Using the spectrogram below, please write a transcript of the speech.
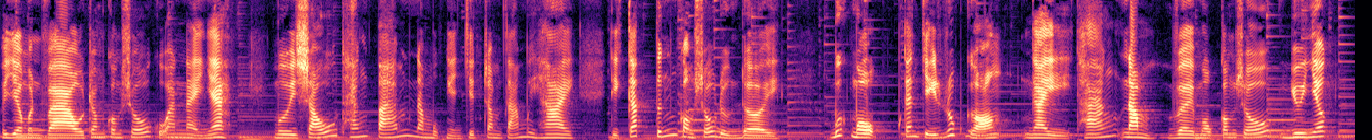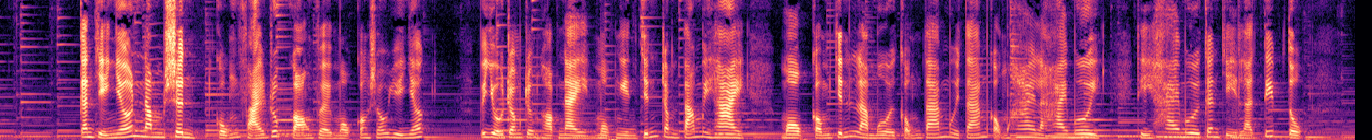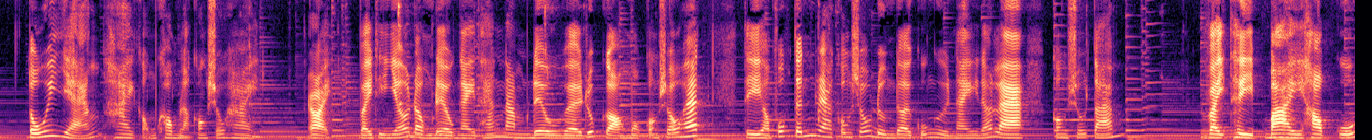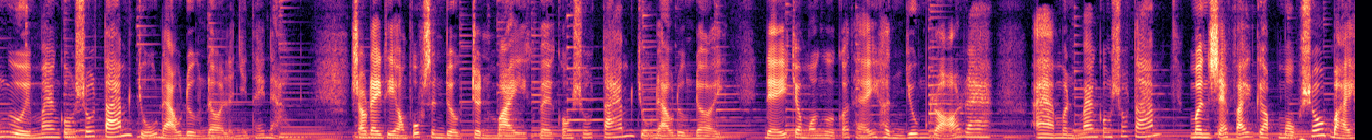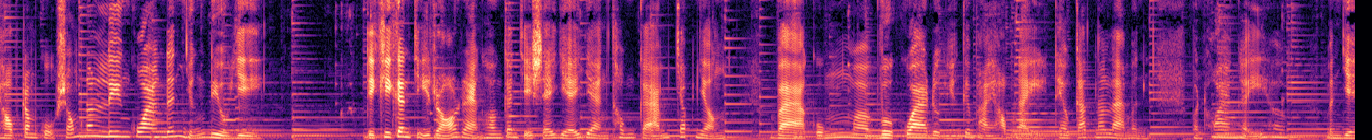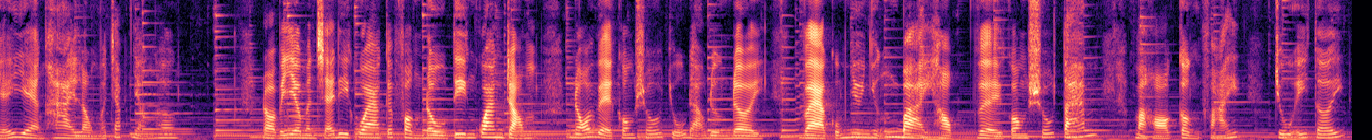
Bây giờ mình vào trong con số của anh này nha 16 tháng 8 năm 1982 thì cách tính con số đường đời Bước 1, các anh chị rút gọn ngày, tháng, năm về một con số duy nhất. Các anh chị nhớ năm sinh cũng phải rút gọn về một con số duy nhất. Ví dụ trong trường hợp này 1982, 1 cộng 9 là 10 cộng 8, 18 cộng 2 là 20. Thì 20 các anh chị lại tiếp tục tối giản 2 cộng 0 là con số 2. Rồi, vậy thì nhớ đồng đều ngày tháng năm đều về rút gọn một con số hết. Thì Hồng Phúc tính ra con số đường đời của người này đó là con số 8. Vậy thì bài học của người mang con số 8 chủ đạo đường đời là như thế nào? Sau đây thì Hồng Phúc xin được trình bày về con số 8 chủ đạo đường đời để cho mọi người có thể hình dung rõ ra à mình mang con số 8, mình sẽ phải gặp một số bài học trong cuộc sống nó liên quan đến những điều gì thì khi các anh chị rõ ràng hơn, các anh chị sẽ dễ dàng thông cảm, chấp nhận và cũng ờ, vượt qua được những cái bài học này theo cách nó là mình mình hoan hỷ hơn, mình dễ dàng hài lòng và chấp nhận hơn rồi bây giờ mình sẽ đi qua cái phần đầu tiên quan trọng, nói về con số chủ đạo đường đời và cũng như những bài học về con số 8 mà họ cần phải chú ý tới.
